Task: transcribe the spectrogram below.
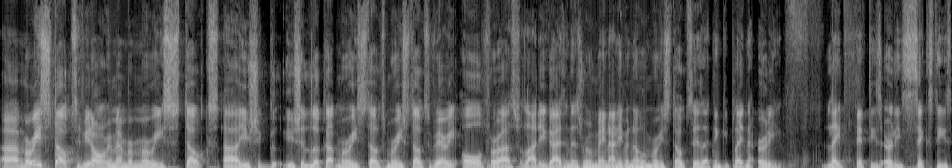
Uh, Maurice Stokes. If you don't remember Maurice Stokes, uh, you should you should look up Maurice Stokes. Maurice Stokes very old for us. A lot of you guys in this room may not even know who Maurice Stokes is. I think he played in the early late 50s, early 60s.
